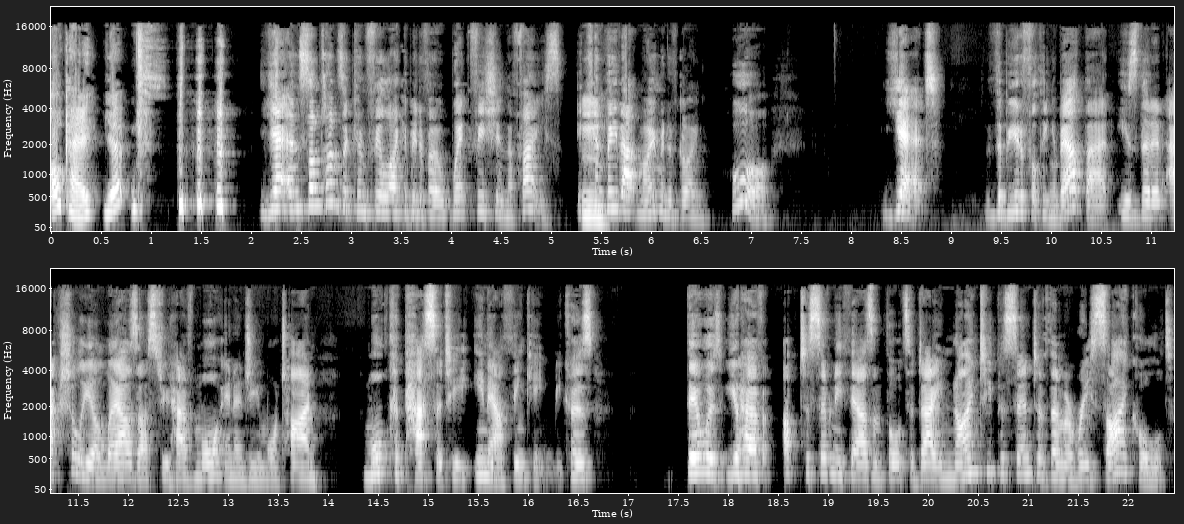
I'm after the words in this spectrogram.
Okay, yep. Yeah, and sometimes it can feel like a bit of a wet fish in the face. It mm. can be that moment of going, oh. Yet, the beautiful thing about that is that it actually allows us to have more energy, more time, more capacity in our thinking because there was you have up to 70,000 thoughts a day, 90% of them are recycled.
